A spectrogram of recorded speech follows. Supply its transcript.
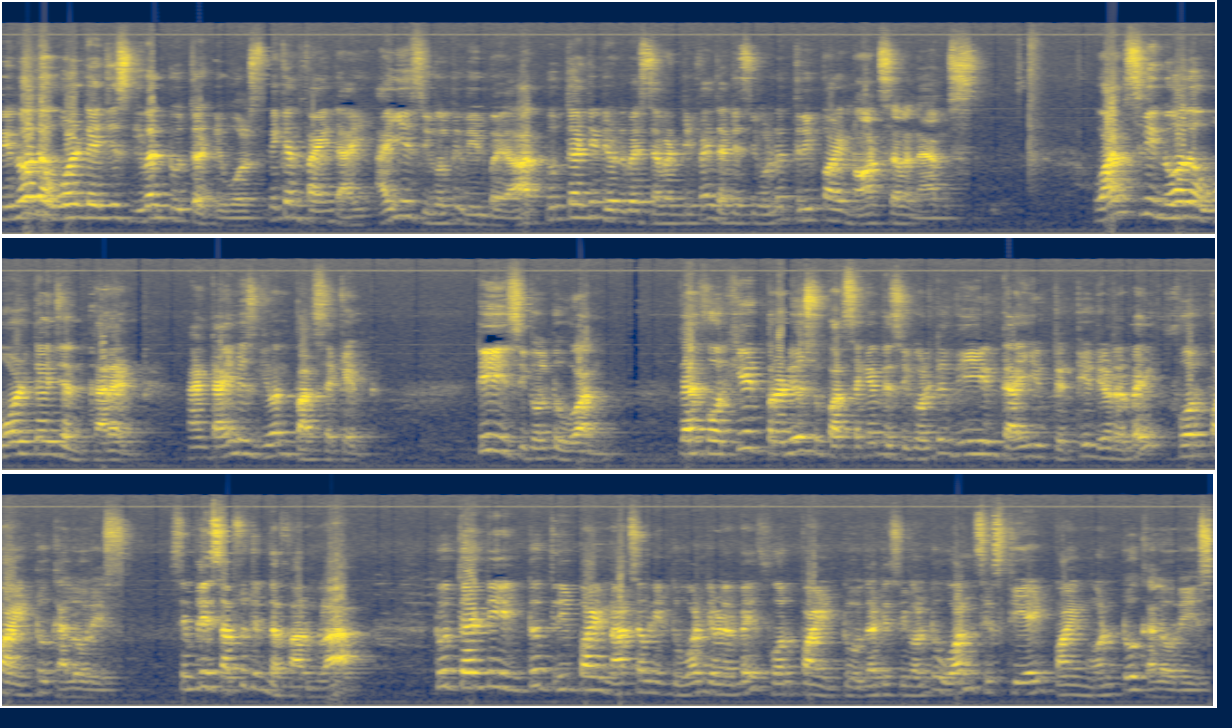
We know the voltage is given 230 volts. We can find I. I is equal to V by R. 230 divided by 75 that is equal to 3.07 amps. Once we know the voltage and current and time is given per second, T is equal to 1. Therefore, heat produced per second is equal to V into I into T divided by 4.2 calories. Simply substitute the formula 230 into 3.07 into 1 divided by 4.2 that is equal to 168.12 calories.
